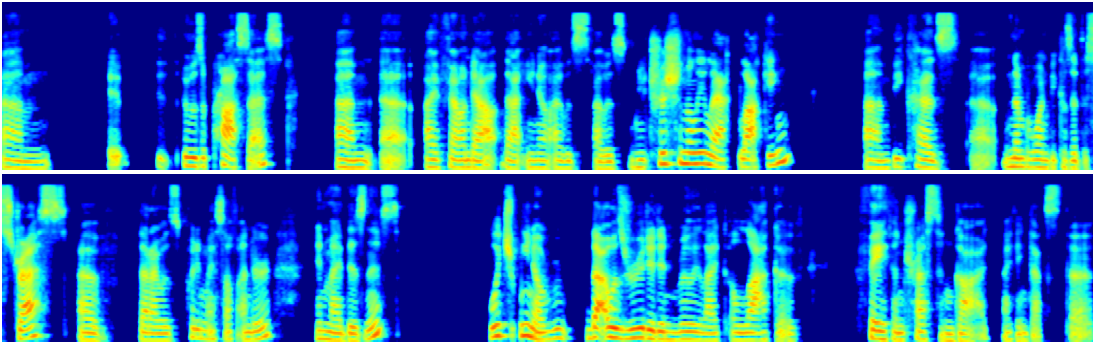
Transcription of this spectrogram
Um, it, it, it was a process um, uh, I found out that you know I was I was nutritionally lack- lacking um, because uh, number one because of the stress of that I was putting myself under in my business, which you know that was rooted in really like a lack of faith and trust in God. I think that's the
